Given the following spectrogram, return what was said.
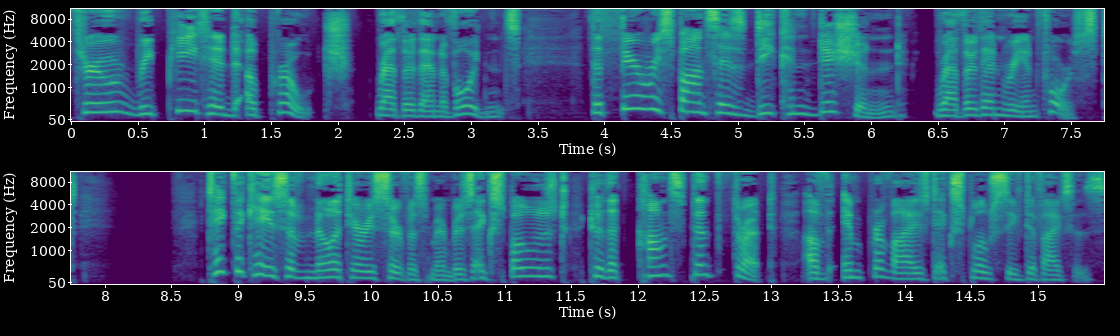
Through repeated approach rather than avoidance, the fear response is deconditioned rather than reinforced Take the case of military service members exposed to the constant threat of improvised explosive devices.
